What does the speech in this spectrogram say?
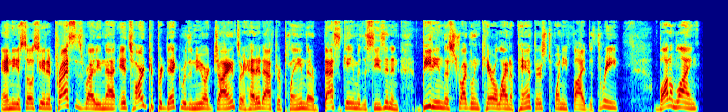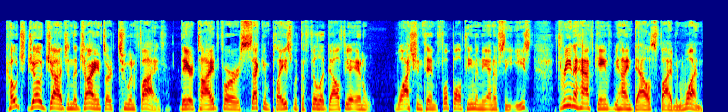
And the Associated Press is writing that it's hard to predict where the New York Giants are headed after playing their best game of the season and beating the struggling Carolina Panthers 25 to 3. Bottom line, coach Joe Judge and the Giants are 2 and 5. They are tied for second place with the Philadelphia and Washington football team in the NFC East, three and a half games behind Dallas, five and one.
